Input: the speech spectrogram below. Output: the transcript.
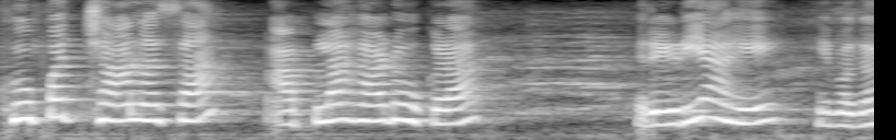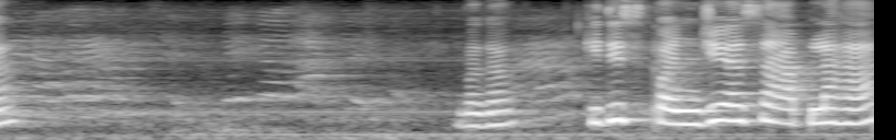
खूपच छान असा आपला हा ढोकळा रेडी आहे. हे बघा. बघा किती स्पंजी असा आपला हा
